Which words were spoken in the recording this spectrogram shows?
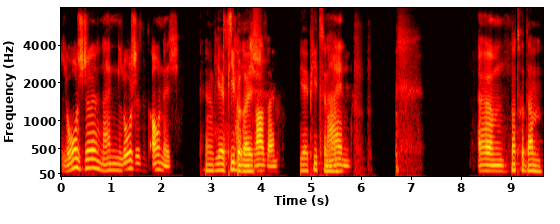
Loge? Nein, Loge ist es auch nicht. Ja, VIP-Bereich. VIP-Zimmer. Nein. Ähm, Notre Dame.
